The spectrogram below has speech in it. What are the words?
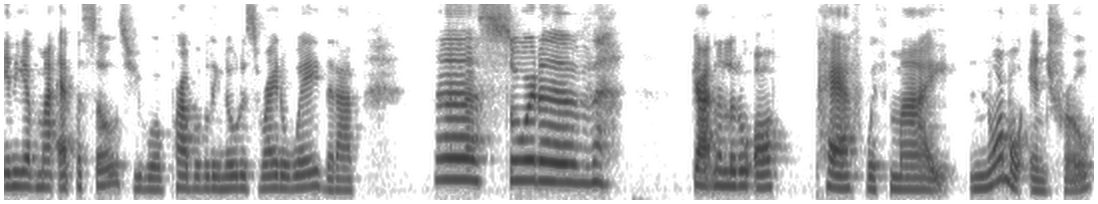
any of my episodes, you will probably notice right away that I've uh, sort of gotten a little off path with my normal intro,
